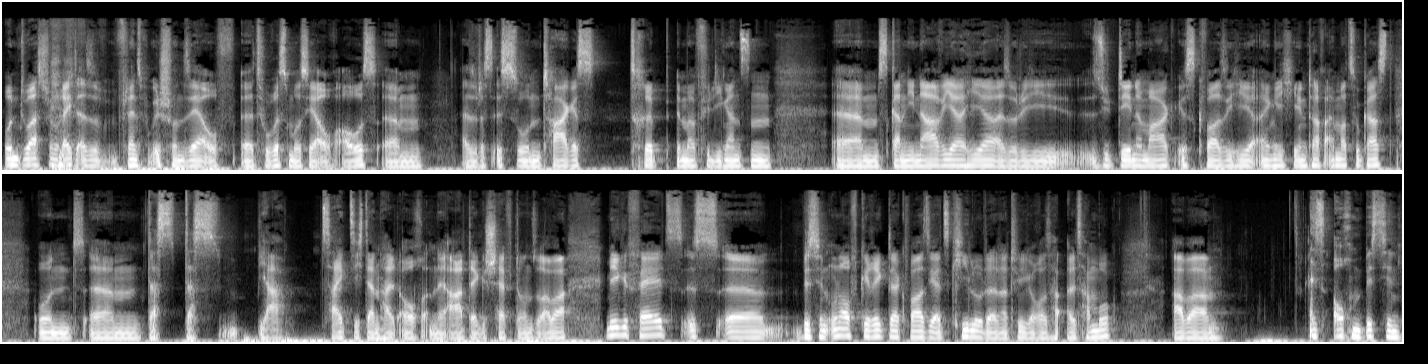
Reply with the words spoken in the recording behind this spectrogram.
Und du hast schon recht, also Flensburg ist schon sehr auf äh, Tourismus ja auch aus. Ähm, also das ist so ein Tagestrip immer für die ganzen ähm, Skandinavier hier, also die Süddänemark ist quasi hier eigentlich jeden Tag einmal zu Gast. Und ähm, das, das, ja, zeigt sich dann halt auch eine Art der Geschäfte und so. Aber mir gefällt's, ist äh, bisschen unaufgeregter quasi als Kiel oder natürlich auch als, als Hamburg. Aber ist auch ein bisschen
